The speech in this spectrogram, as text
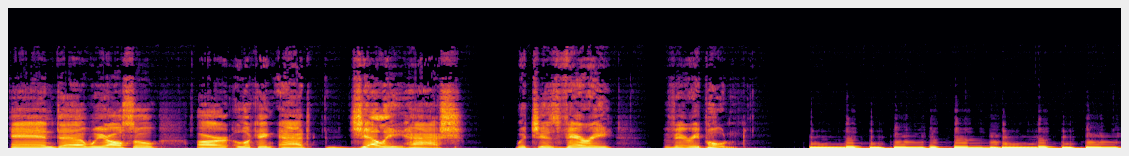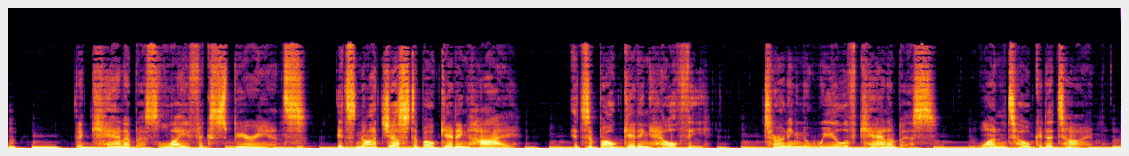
and uh, we also are looking at jelly hash, which is very, very potent. The cannabis life experience. It's not just about getting high, it's about getting healthy, turning the wheel of cannabis, one toke at a time.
